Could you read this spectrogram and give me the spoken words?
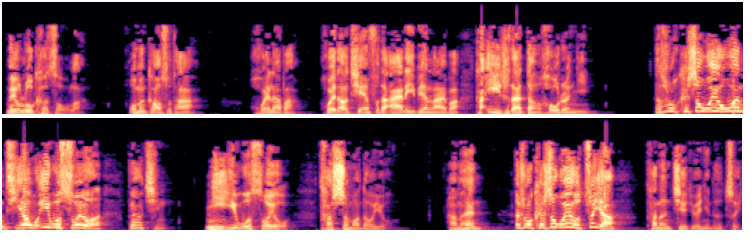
没有路可走了。我们告诉他回来吧，回到天父的爱里边来吧，他一直在等候着你。他说：“可是我有问题啊，我一无所有。”不要紧，你一无所有，他什么都有。阿门。他说：“可是我有罪啊，他能解决你的罪。”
